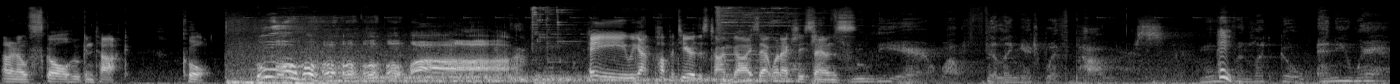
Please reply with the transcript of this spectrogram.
I don't know, skull who can talk. Cool. Hey, we got Puppeteer this time, guys. That one actually sounds. Through the air while filling it with powers. Move Hey. and let go anywhere.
